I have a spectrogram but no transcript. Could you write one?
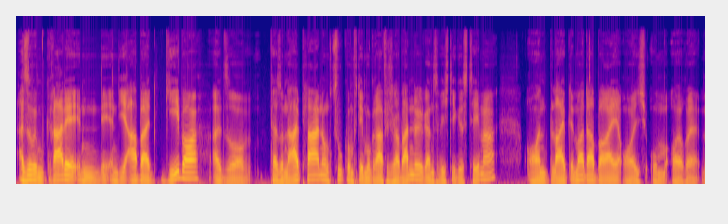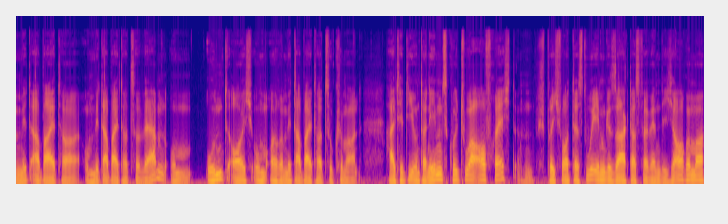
Also gerade in, in die Arbeitgeber, also Personalplanung, Zukunft demografischer Wandel, ganz wichtiges Thema und bleibt immer dabei, euch um eure Mitarbeiter, um Mitarbeiter zu werben, um und euch um eure Mitarbeiter zu kümmern. Haltet die Unternehmenskultur aufrecht. Ein Sprichwort, das du eben gesagt hast, verwende ich auch immer.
